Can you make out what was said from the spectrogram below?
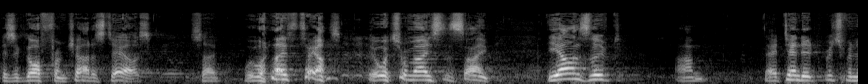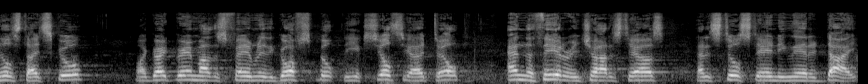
is a Goff from Charters Towers. So we're one of those towns which remains the same. The Allens lived, um, they attended Richmond Hill State School. My great-grandmother's family, the Goffs, built the Excelsior Hotel and the theatre in Charters Towers, and it's still standing there today.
